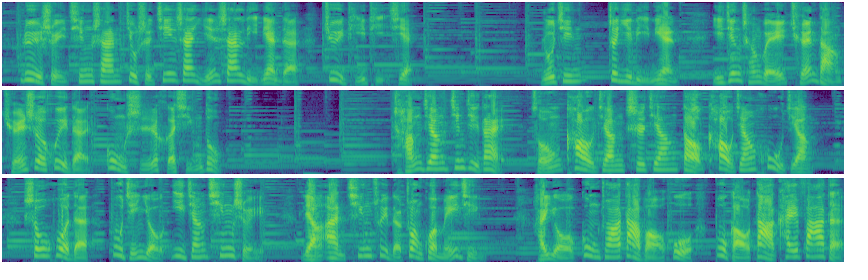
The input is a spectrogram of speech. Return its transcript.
“绿水青山就是金山银山”理念的具体体现。如今，这一理念已经成为全党全社会的共识和行动。长江经济带。从靠江吃江到靠江护江，收获的不仅有一江清水、两岸清翠的壮阔美景，还有共抓大保护、不搞大开发的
